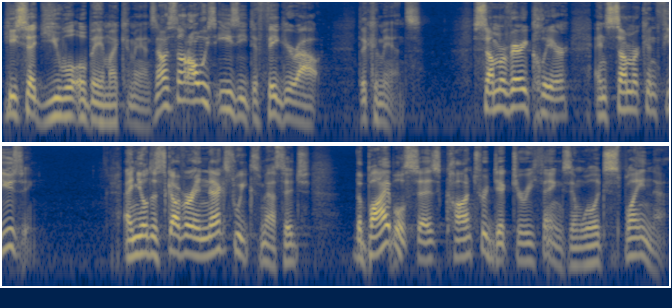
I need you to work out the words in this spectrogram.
He said, You will obey my commands. Now, it's not always easy to figure out the commands. Some are very clear and some are confusing. And you'll discover in next week's message, the Bible says contradictory things, and we'll explain that.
